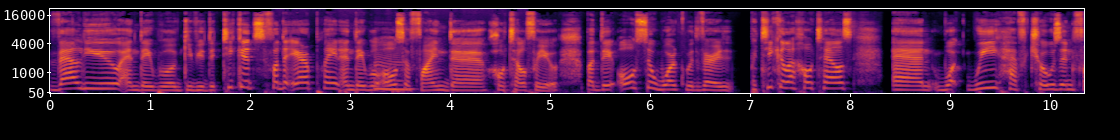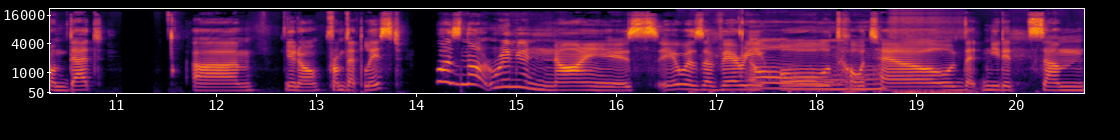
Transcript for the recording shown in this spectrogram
value and they will give you the tickets for the airplane and they will also find the hotel for you. But they also work with very particular hotels. And what we have chosen from that um you know from that list was not really nice. It was a very old hotel that needed some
